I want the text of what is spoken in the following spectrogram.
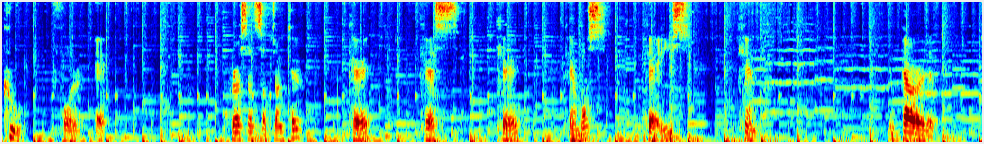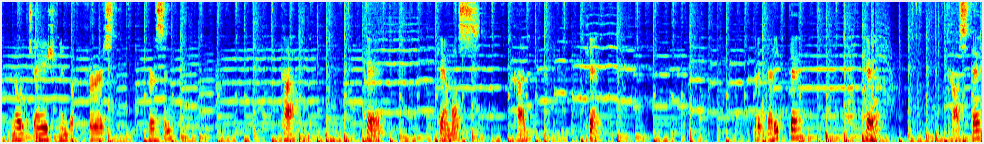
ku before e. Present subjunctive ke, kes, ke, kemos, case, ken. Imperative no change in the first person ka, ke, Chemos kad ken. Preterite ke kaste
